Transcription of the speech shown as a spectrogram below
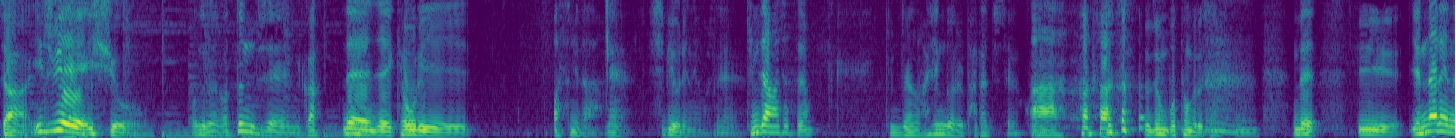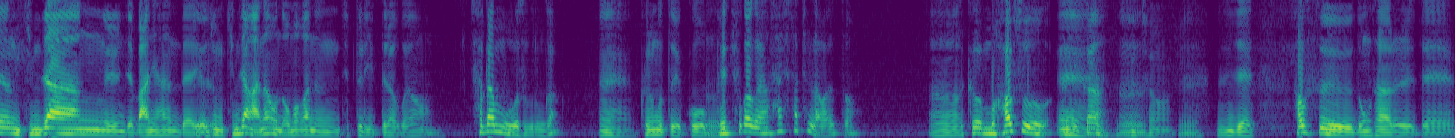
자, 이 주의 이슈. 오늘은 어떤 주제입니까? 네, 이제 겨울이 왔습니다. 네. 12월이네요, 벌써. 네. 김장하셨어요? 김장하신 거를 받아주세요. 아, 요즘 보통 그러죠. 음. 근데 그 옛날에는 김장을 이제 많이 하는데 네. 요즘 김장 안 하고 넘어가는 집들이 있더라고요. 사다 먹어서 그런가? 네, 그런 것도 있고 음. 배추가 그냥 사실사철 나와요 또. 아, 그거 뭐 하우스니까. 네, 그렇죠. 그래서 이제 하우스 농사를 이제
